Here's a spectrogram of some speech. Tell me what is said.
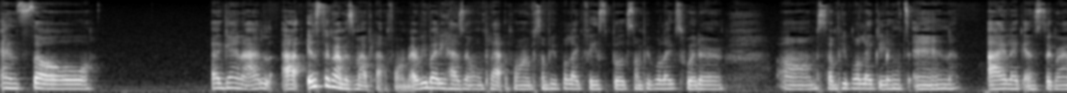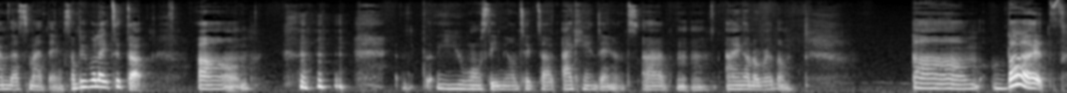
And so again, I, I, Instagram is my platform. Everybody has their own platform. Some people like Facebook, some people like Twitter, um, some people like LinkedIn. I like Instagram. That's my thing. Some people like TikTok. Um, you won't see me on TikTok. I can't dance. I I ain't got no rhythm. Um, but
